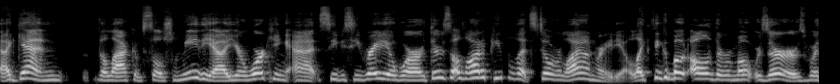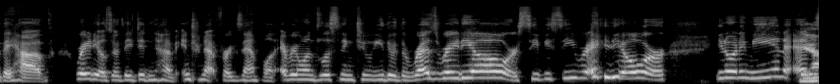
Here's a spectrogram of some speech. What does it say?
again the lack of social media you're working at cbc radio where there's a lot of people that still rely on radio. Like think about all of the remote reserves where they have radios or they didn't have internet for example and everyone's listening to either the res radio or cbc radio or you know what i mean and yeah.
